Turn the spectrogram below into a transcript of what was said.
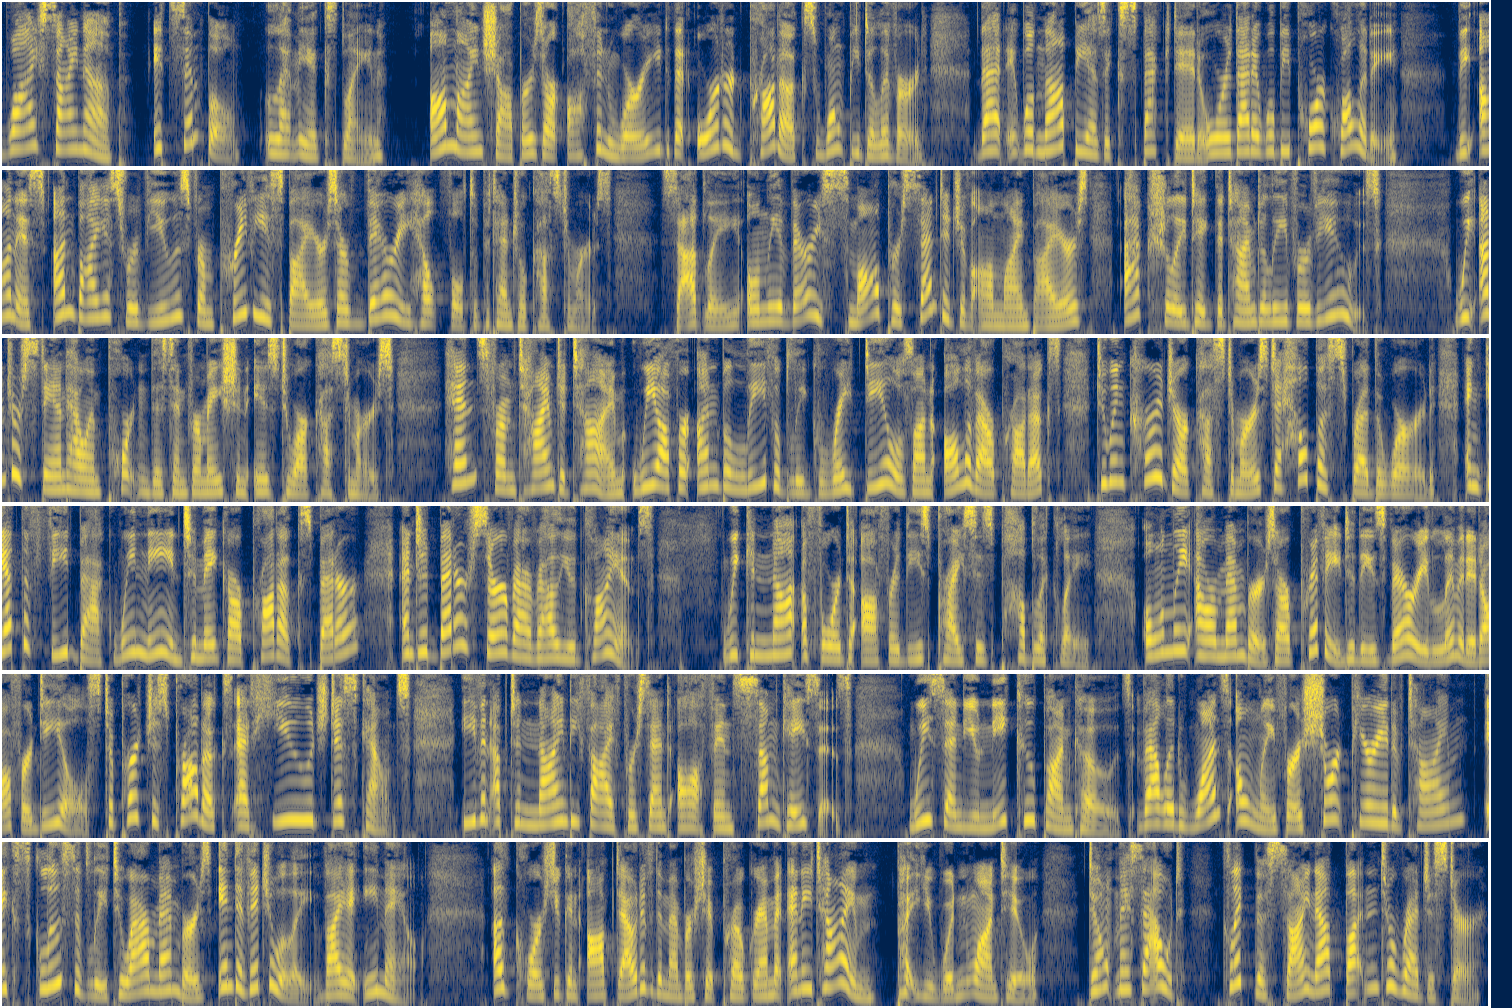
Why sign up? It's simple. Let me explain. Online shoppers are often worried that ordered products won't be delivered, that it will not be as expected, or that it will be poor quality. The honest, unbiased reviews from previous buyers are very helpful to potential customers. Sadly, only a very small percentage of online buyers actually take the time to leave reviews. We understand how important this information is to our customers. Hence, from time to time, we offer unbelievably great deals on all of our products to encourage our customers to help us spread the word and get the feedback we need to make our products better and to better serve our valued clients. We cannot afford to offer these prices publicly. Only our members are privy to these very limited offer deals to purchase products at huge discounts, even up to 95% off in some cases. We send unique coupon codes, valid once only for a short period of time, exclusively to our members individually via email. Of course, you can opt out of the membership program at any time, but you wouldn't want to. Don't miss out. Click the sign up button to register.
